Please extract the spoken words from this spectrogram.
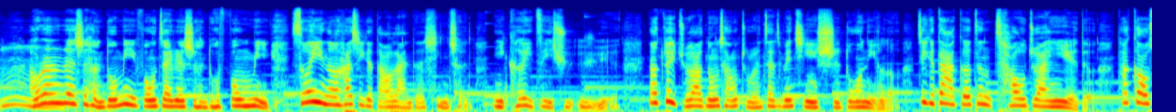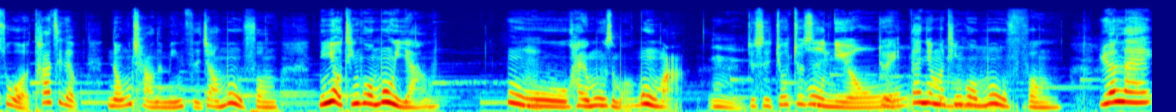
嗯，然后让你认识很多蜜蜂，再认识很多蜂蜜，所以呢，它是一个导览的行程，你可以自己去预约。那最主要，农场主人在这边经营十多年了，这个大哥真的超专业的，他告诉我，他这个农场的名字叫牧蜂，你有听过牧羊、牧、嗯、还有牧什么？牧马？嗯，就是就就是牧牛，对。但你有没有听过牧风？嗯、原来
